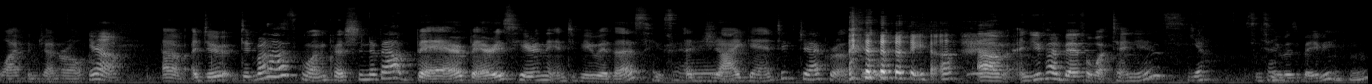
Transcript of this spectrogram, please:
Life in general. Yeah. Um, I do did want to ask one question about Bear. Bear is here in the interview with us. He's Okay. a gigantic Jack Russell. yeah. um, and you've had Bear for what, 10 years? Yeah. Since 10. he was a baby? hmm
